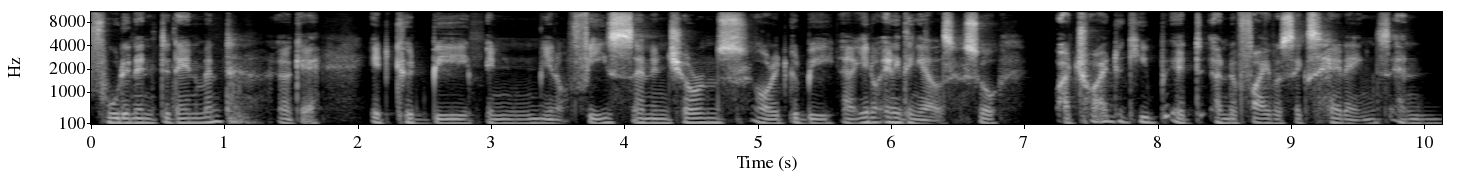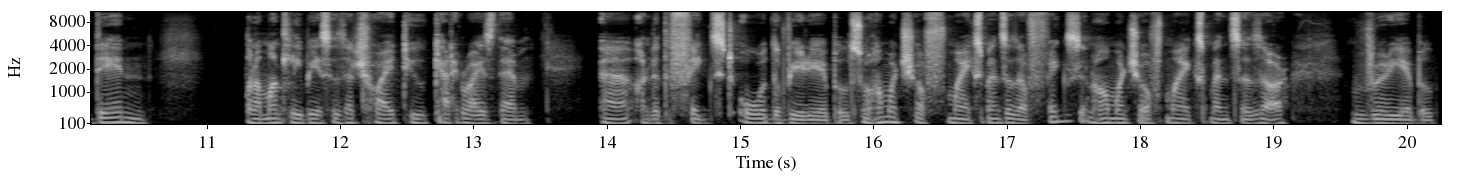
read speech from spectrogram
food and entertainment. Okay, it could be in you know fees and insurance, or it could be uh, you know anything else. So I try to keep it under five or six headings, and then on a monthly basis, I try to categorize them uh, under the fixed or the variable. So how much of my expenses are fixed and how much of my expenses are variable.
